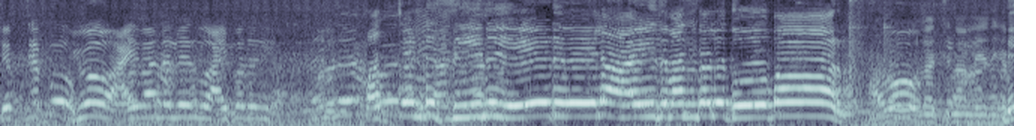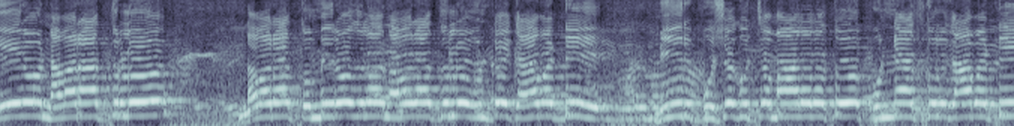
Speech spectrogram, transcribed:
చెప్పు చెప్పు ఇగో ఐదు వందలు లేదు అయిపోతుంది పచ్చండి సీను ఏడు వేల ఐదు వందలు దోబార్. మీరు నవరాత్రులు నవరా తొమ్మిది రోజుల నవరాత్రులు ఉంటాయి కాబట్టి మీరు పుష్యగుచ్చమాలలతో పుణ్యాత్కులు కాబట్టి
